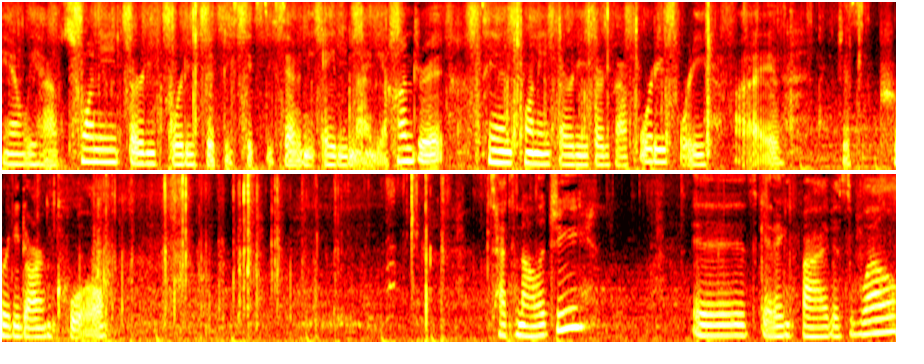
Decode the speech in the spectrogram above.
and we have 20 30 40 50 60 70 80 90 100 10 20 30 35 40 45 just pretty darn cool. Technology is getting five as well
